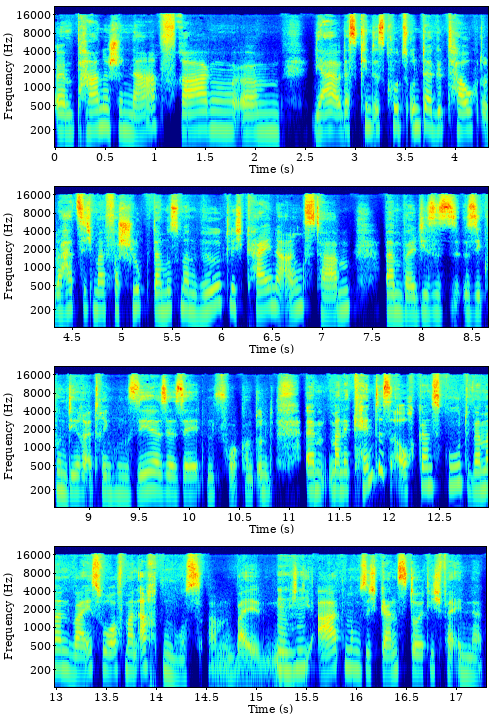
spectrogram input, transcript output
ähm, panische Nachfragen. Ähm, ja, das Kind ist kurz untergetaucht oder hat sich mal verschluckt. Da muss man wirklich keine Angst haben, ähm, weil dieses sekundäre Ertrinken sehr, sehr selten vorkommt. Und ähm, man erkennt es auch ganz gut, wenn man weiß, worauf man achten muss, ähm, weil mhm. nämlich die Atmung sich ganz deutlich verändert.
